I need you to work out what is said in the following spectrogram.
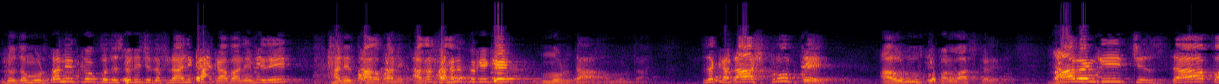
نو د مردا نیت کو کو د سړي چې د فلاني کاکا باندې مې حنیت هغه باندې هغه غلط پکې کې مردا زکه لاش پروت ته او روح ته پرواز کړي دارنګي چې ستا په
